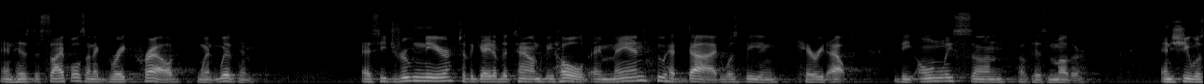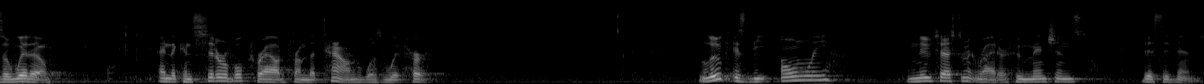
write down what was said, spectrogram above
and his disciples and a great crowd went with him. As he drew near to the gate of the town, behold, a man who had died was being carried out, the only son of his mother. And she was a widow, and a considerable crowd from the town was with her. Luke is the only New Testament writer who mentions this event.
